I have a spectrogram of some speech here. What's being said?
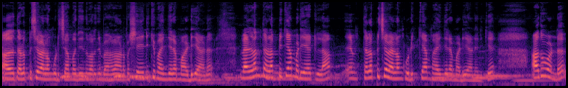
അത് തിളപ്പിച്ച വെള്ളം കുടിച്ചാൽ മതി എന്ന് പറഞ്ഞ് ബഹളമാണ്. പക്ഷേ എനിക്ക് ഭയങ്കര മടിയാണ്. വെള്ളം തിളപ്പിക്കാൻ മടിയായിട്ടില്ല. തിളപ്പിച്ച വെള്ളം കുടിക്കാൻ ഭയങ്കര മടിയാണ് എനിക്ക്. അതുകൊണ്ട്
